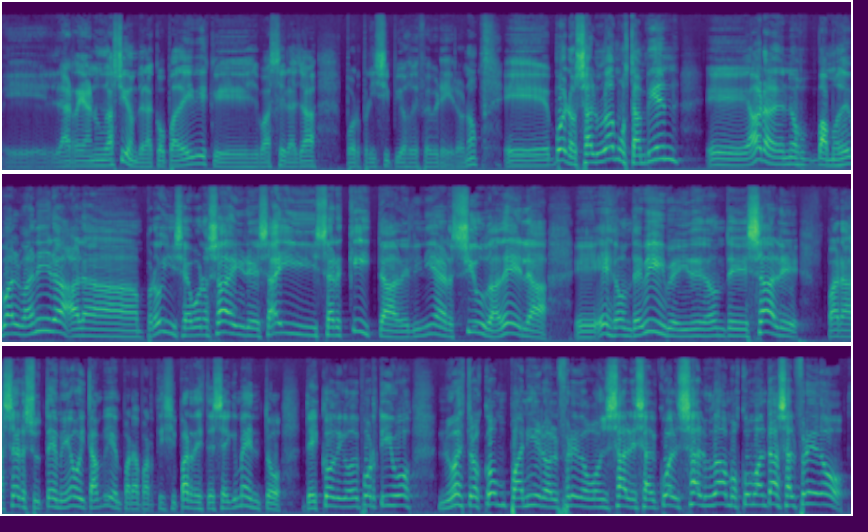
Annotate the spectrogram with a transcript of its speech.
Eh, la reanudación de la Copa Davis que va a ser allá por principios de febrero. ¿no? Eh, bueno, saludamos también, eh, ahora nos vamos de Valvanera a la provincia de Buenos Aires, ahí cerquita de Liniers, Ciudadela, es donde vive y de donde sale para hacer su tema hoy también para participar de este segmento de Código Deportivo, nuestro compañero Alfredo González, al cual saludamos. ¿Cómo andás, Alfredo?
